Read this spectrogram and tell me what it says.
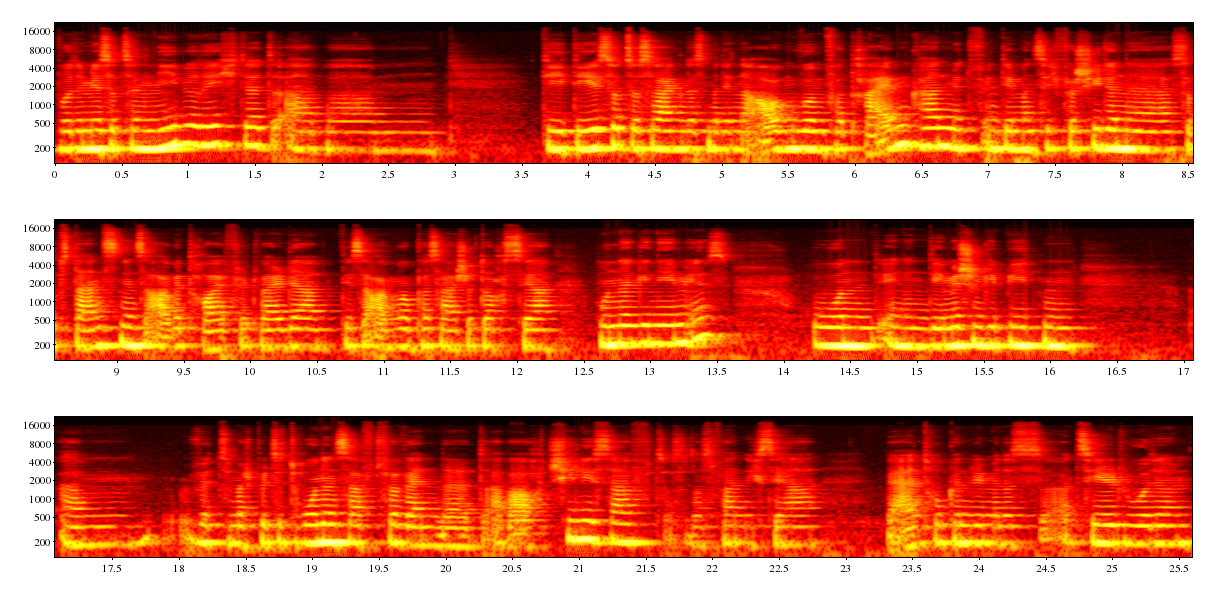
wurde mir sozusagen nie berichtet, aber ähm, die Idee sozusagen, dass man den Augenwurm vertreiben kann, mit, indem man sich verschiedene Substanzen ins Auge träufelt, weil der, diese Augenwurmpassage doch sehr unangenehm ist. Und in endemischen Gebieten ähm, wird zum Beispiel Zitronensaft verwendet, aber auch Chilisaft. Also das fand ich sehr beeindruckend, wie mir das erzählt wurde.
